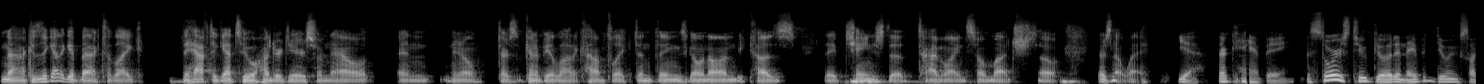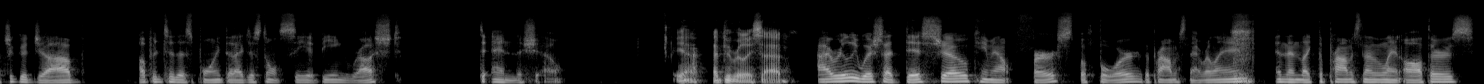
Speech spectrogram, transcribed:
Nah, because they got to get back to like they have to get to 100 years from now, and you know there's going to be a lot of conflict and things going on because they've changed the timeline so much. So there's no way. Yeah, there can't be. The story's too good, and they've been doing such a good job up until this point that I just don't see it being rushed to end the show. Yeah, I'd be really sad. I really wish that this show came out first before The Promised Neverland, and then like the Promised Neverland authors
